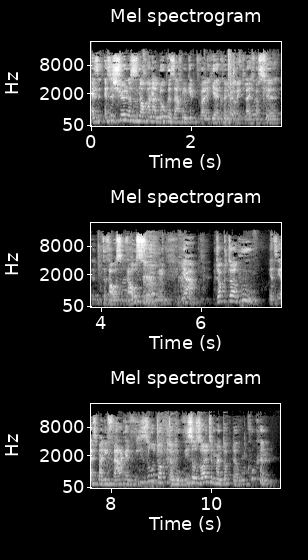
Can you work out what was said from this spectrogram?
Es, es ist schön, dass es noch analoge Sachen gibt, weil hier könnt ihr euch gleich was für draus raussuchen. Ja, Doctor Who. Jetzt erstmal die Frage, wieso Doctor Who? Wieso sollte man Doctor Who gucken?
